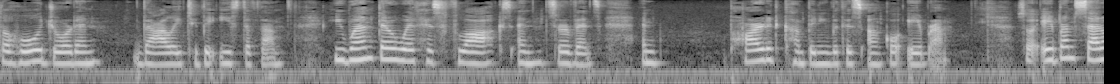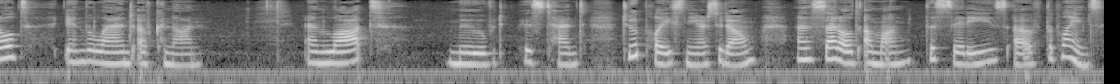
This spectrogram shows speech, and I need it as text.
the whole Jordan valley to the east of them. He went there with his flocks and servants and parted company with his uncle Abram. So Abram settled in the land of Canaan, and Lot moved his tent to a place near Sodom and settled among the cities of the plains.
